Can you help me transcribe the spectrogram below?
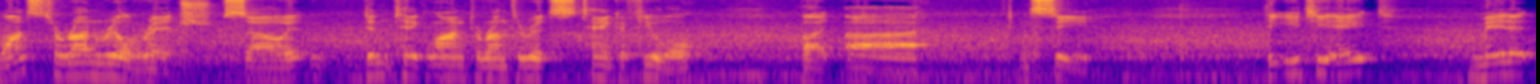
wants to run real rich. So it didn't take long to run through its tank of fuel. But uh, let's see. The ET8 made it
